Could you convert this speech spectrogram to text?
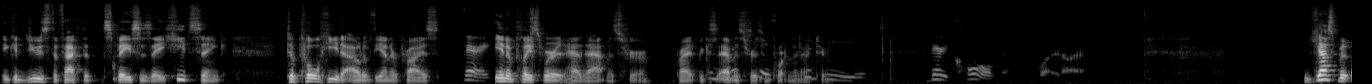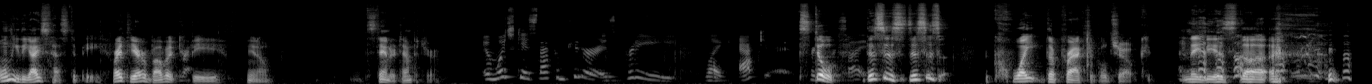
it could use the fact that space is a heat sink to pull heat out of the Enterprise Very in a place where it has atmosphere, right? Because In atmosphere is important in there too. be very cold corridor. Yes, but only the ice has to be, right? The air above it could Right. be, you know, standard temperature. In which case, that computer is pretty like accurate. pretty still precise. this is this is quite the practical joke maybe it's the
